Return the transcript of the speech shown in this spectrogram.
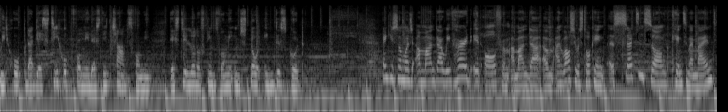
with hope that there's still hope for me, there's still chance for me, there's still a lot of things for me installed in this God. Thank you so much, Amanda. We've heard it all from Amanda. Um, and while she was talking, a certain song came to my mind.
